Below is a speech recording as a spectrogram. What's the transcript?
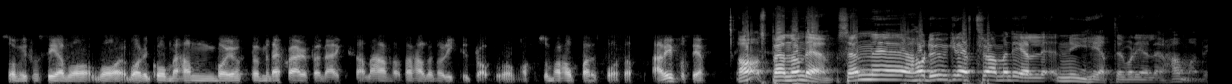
Som vi får se vad, vad, vad det kommer. Han var ju öppen med det själv för Verkshalla att han hade något riktigt bra på gång som man hoppades på. Så ja, vi får se. Ja, spännande. Sen eh, har du grävt fram en del nyheter vad det gäller Hammarby.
